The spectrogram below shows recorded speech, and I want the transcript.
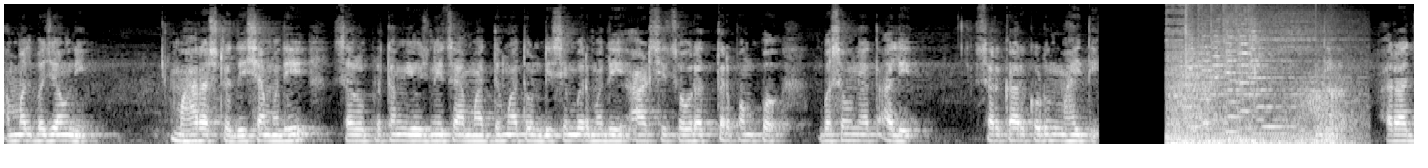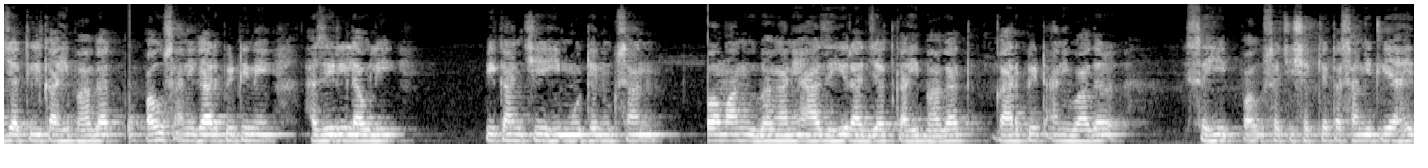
अंमलबजावणी. महाराष्ट्र देशामध्ये सर्वप्रथम योजनेच्या माध्यमातून डिसेंबरमध्ये आठशे चौऱ्याहत्तर पंप बसवण्यात आले. सरकारकडून माहिती. राज्यातील काही भागात पाऊस आणि गारपिटीने हजेरी लावली. पिकांचेही मोठे नुकसान. हवामान विभागाने आजही राज्यात काही भागात गारपीट आणि वादळसही पावसाची शक्यता सांगितली आहे.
